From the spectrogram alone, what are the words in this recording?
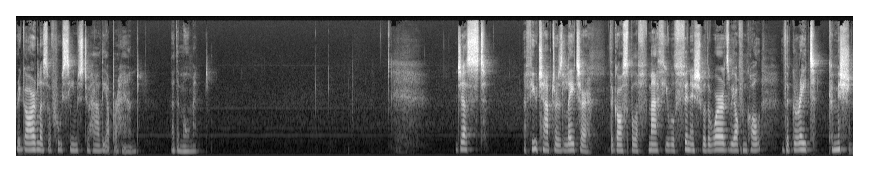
regardless of who seems to have the upper hand at the moment. Just a few chapters later, the Gospel of Matthew will finish with the words we often call the Great Commission.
